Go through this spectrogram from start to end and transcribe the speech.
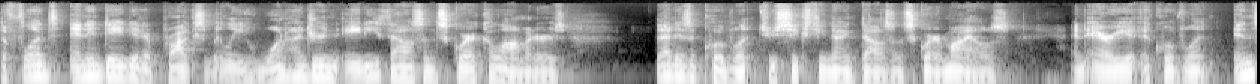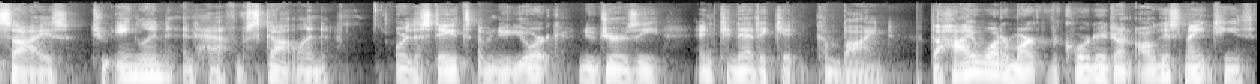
The floods inundated approximately 180,000 square kilometers, that is equivalent to 69,000 square miles, an area equivalent in size to England and half of Scotland, or the states of New York, New Jersey, and Connecticut combined. The high water mark recorded on August 19th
